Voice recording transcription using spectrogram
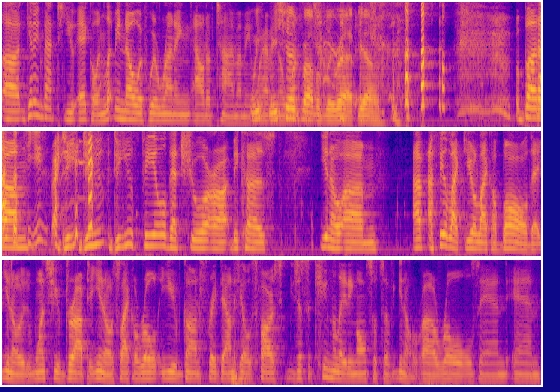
Uh, getting back to you, Eiko, and let me know if we're running out of time. I mean, We, we're having we a should wonderful time. probably wrap. Yeah. But That's up um, to you, right? do you do you do you feel that you're uh, because you know um, I, I feel like you're like a ball that you know once you've dropped it, you know it's like a roll. You've gone straight down the hill as far as just accumulating all sorts of you know uh, roles and and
